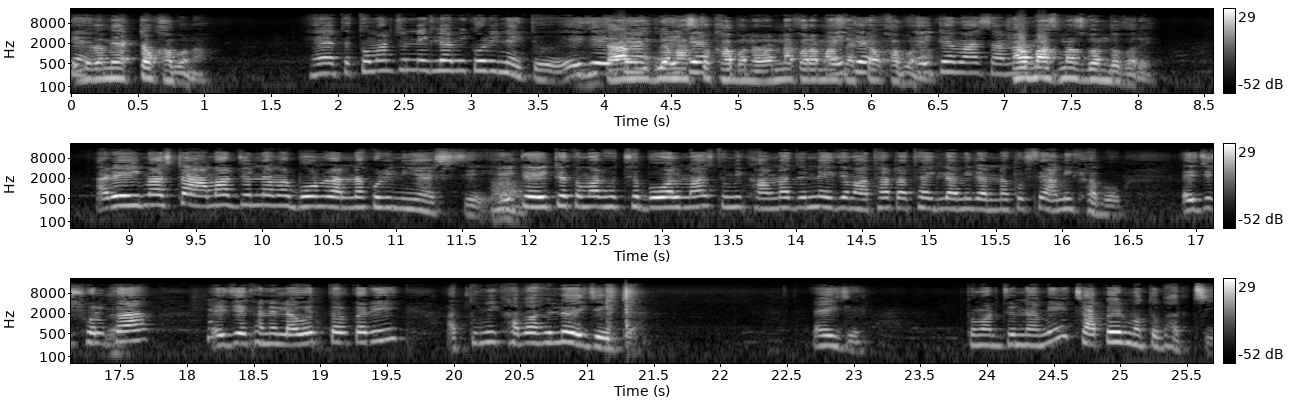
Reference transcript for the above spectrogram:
এগুলো আমি একটাও খাব না। হ্যাঁ তো তোমার জন্য এগুলো আমি করি নাই তো। এই যে আমি এগুলা মাছ তো খাব না রান্না করা মাছ একটাও খাব না। এইটা মাছ আমার- সব মাছ মাছ গন্ধ করে। আরে এই মাছটা আমার জন্য আমার বোন রান্না করে নিয়ে আসছে। হ্যাঁ। এইটা এইটা তোমার হচ্ছে বোয়াল মাছ তুমি খাওয়ানোর জন্য এই যে মাথা টাথা এগুলো আমি রান্না করছি আমি খাব। এই যে শোলকা এই যে এখানে লাউয়ের তরকারি আর তুমি খাবা হলো এই যে এইটা। এই যে তোমার জন্য আমি চাপের মতো ভাবছি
